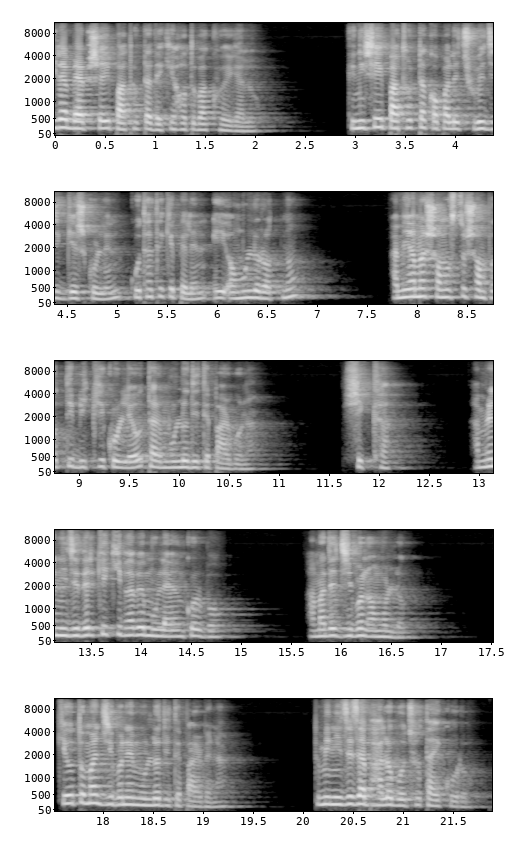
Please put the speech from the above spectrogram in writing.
হীরা ব্যবসায়ী পাথরটা দেখে হতবাক হয়ে গেল। তিনি সেই পাথরটা কপালে ছুঁয়ে জিজ্ঞেস করলেন, কোথা থেকে পেলেন এই অমূল্য রত্ন? আমি আমার সমস্ত সম্পত্তি বিক্রি করলেও তার মূল্য দিতে পারব না। শিক্ষা, আমরা নিজেদেরকে কীভাবে মূল্যায়ন করব? আমাদের জীবন অমূল্য। কেউ তোমার জীবনের মূল্য দিতে পারবে না। তুমি নিজে যা ভালো বোঝো তাই করো।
